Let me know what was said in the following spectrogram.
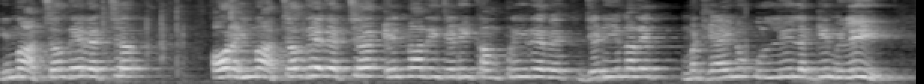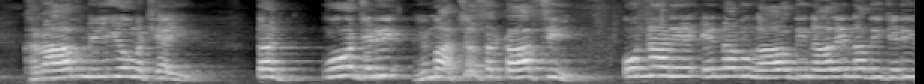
ਹਿਮਾਚਲ ਦੇ ਵਿੱਚ ਔਰ ਹਿਮਾਚਲ ਦੇ ਵਿੱਚ ਇਹਨਾਂ ਦੀ ਜਿਹੜੀ ਕੰਪਨੀ ਦੇ ਵਿੱਚ, ਜਿਹੜੀ ਇਹਨਾਂ ਦੇ ਮਠਿਆਈ ਨੂੰ ਉੱਲੀ ਲੱਗੀ ਮਿਲੀ, ਖਰਾਬ ਮਿਲੀ ਉਹ ਮਠਿਆਈ, ਤਾਂ ਉਹ ਜਿਹੜੀ ਹਿਮਾਚਲ ਸਰਕਾਰ ਸੀ, ਉਹਨਾਂ ਨੇ ਇਹਨਾਂ ਨੂੰ ਨਾਲ ਦੀ ਨਾਲ ਇਹਨਾਂ ਦੀ ਜਿਹੜੀ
